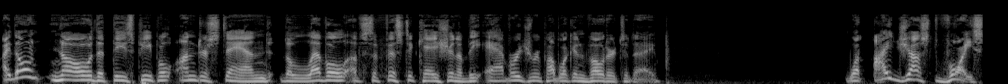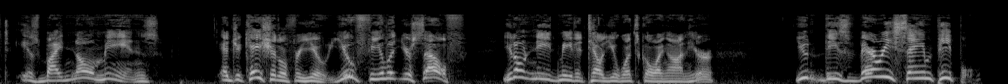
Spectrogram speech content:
I don't know that these people understand the level of sophistication of the average Republican voter today. What I just voiced is by no means educational for you. You feel it yourself. You don't need me to tell you what's going on here. You, these very same people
